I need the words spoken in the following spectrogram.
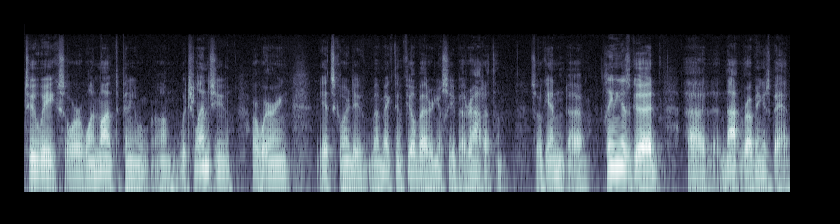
two weeks or one month, depending on which lens you are wearing, it's going to uh, make them feel better, and you'll see better out of them. So again, uh, cleaning is good, not rubbing is bad.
